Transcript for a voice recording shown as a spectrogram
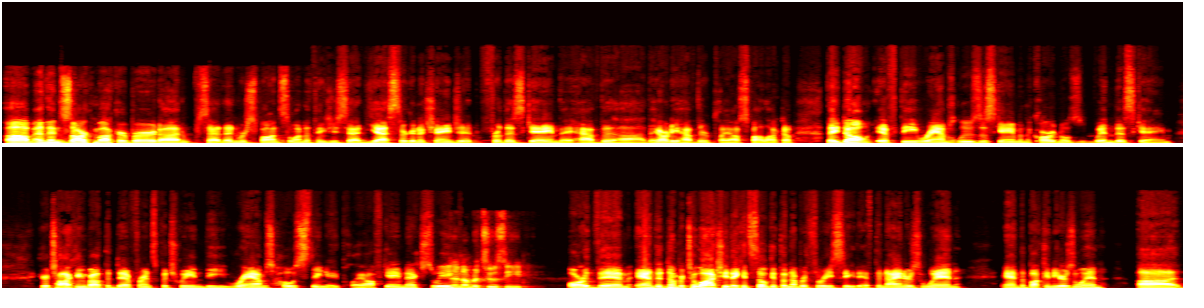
Um, and then Zark Muckerbird uh, said in response to one of the things you said, yes, they're going to change it for this game. They have the uh, they already have their playoff spot locked up. They don't. If the Rams lose this game and the Cardinals win this game, you're talking about the difference between the Rams hosting a playoff game next week The number two seed. Or them and the number two. Well, actually, they could still get the number three seed if the Niners win and the Buccaneers win. Uh,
